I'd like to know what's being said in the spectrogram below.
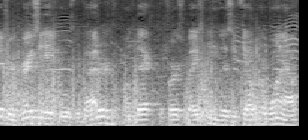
Pitcher Gracie Eagle was the batter. On deck, the first baseman, Lizzie Keltner, one out.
